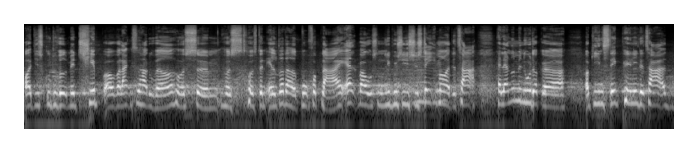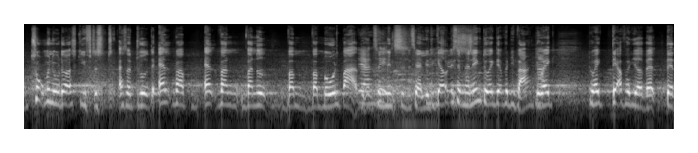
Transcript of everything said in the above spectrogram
Og de skulle, du ved, med chip, og hvor lang tid har du været hos, øh, hos, hos den ældre, der havde brug for pleje. Alt var jo sådan lige pludselig systemer, og det tager halvandet minut at, gøre, at give en stikpille. Det tager to minutter at skifte. Altså, du ved, det, alt var, alt var, var ned var, var målbart ja, til mindste detalje. Det gad vi simpelthen ikke. Det var ikke derfor, de var. Det var ikke, det var ikke derfor, de havde valgt den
